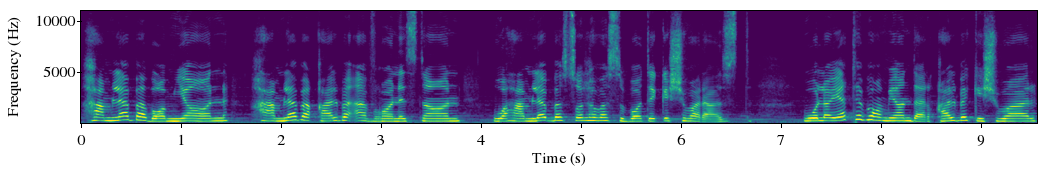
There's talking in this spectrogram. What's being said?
حمله به بامیان، حمله به قلب افغانستان و حمله به صلح و ثبات کشور است. ولایت بامیان در قلب کشور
